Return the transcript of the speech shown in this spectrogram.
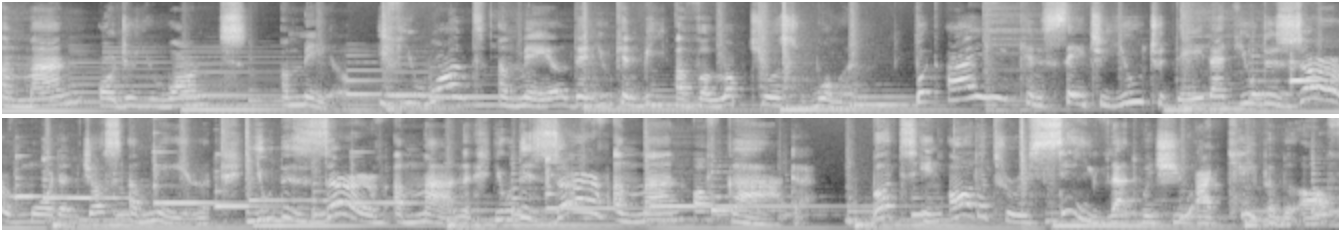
a man or do you want a male? If you want a male, then you can be a voluptuous woman. But I can say to you today that you deserve more than just a male. You deserve a man. You deserve a man of God. But in order to receive that which you are capable of,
